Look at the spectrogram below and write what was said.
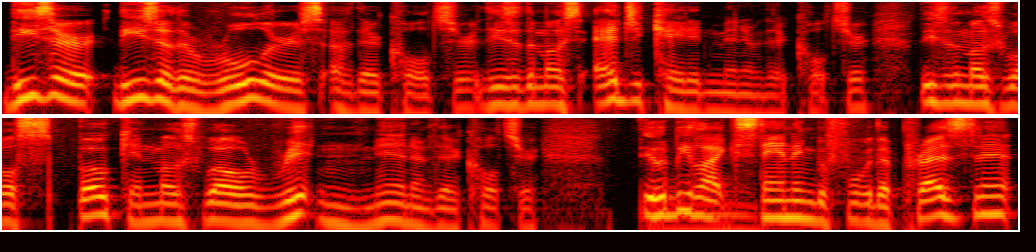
these are these are the rulers of their culture. These are the most educated men of their culture. These are the most well spoken, most well written men of their culture. It would be like Mm. standing before the president,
